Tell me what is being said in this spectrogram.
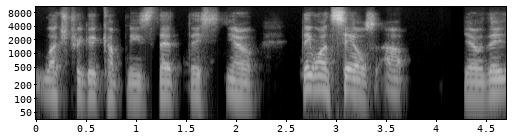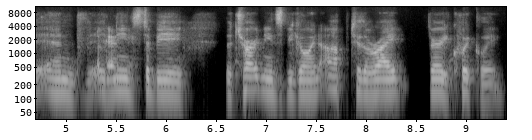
luxury good companies that they, you know, they want sales up, you know, they and okay. it needs to be the chart needs to be going up to the right very quickly.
